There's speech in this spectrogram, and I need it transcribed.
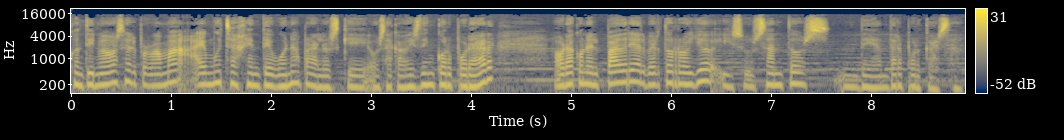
Continuamos el programa. Hay mucha gente buena para los que os acabáis de incorporar. Ahora con el padre Alberto Rollo y sus santos de andar por casa.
